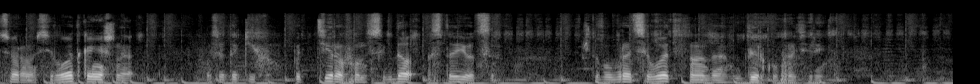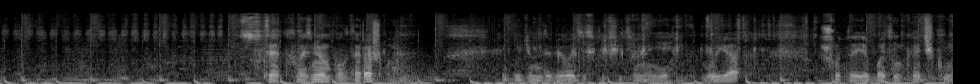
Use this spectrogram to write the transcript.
Все равно силуэт, конечно, после таких подтиров он всегда остается. Чтобы убрать силуэт, это надо дырку протереть. Так, возьмем полторашку и будем добивать исключительно ей. Бо я что-то я батенька очкую.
